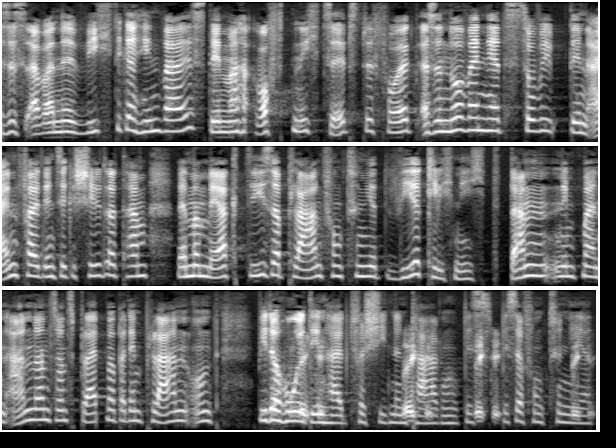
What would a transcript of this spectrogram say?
Das ist aber ein wichtiger Hinweis, den man oft nicht selbst befolgt. Also nur wenn jetzt, so wie den einen Fall, den Sie geschildert haben, wenn man merkt, dieser Plan funktioniert wirklich nicht, dann nimmt man einen anderen, sonst bleibt man bei dem Plan und wiederholt Richtig. ihn halt verschiedenen Richtig. Tagen, bis, bis er funktioniert.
